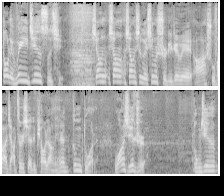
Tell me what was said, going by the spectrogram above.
到了魏晋时期，像像像是个姓施的这位啊，书法家字写的漂亮的，现在更多了。王羲之，东晋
